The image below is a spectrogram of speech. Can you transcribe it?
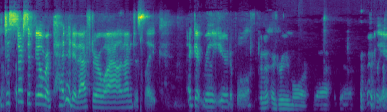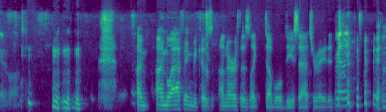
It just starts to feel repetitive after a while, and I'm just like, I get really irritable. Couldn't agree more. Yeah, yeah. Really irritable. I'm I'm laughing because Unearth is like double desaturated. Really?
